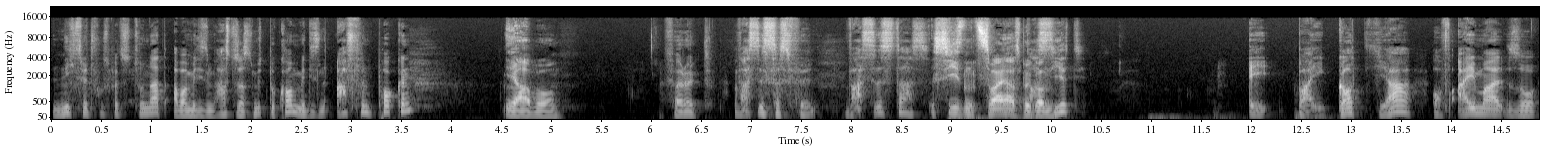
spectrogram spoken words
nichts mit Fußball zu tun hat, aber mit diesem, hast du das mitbekommen, mit diesen Affenpocken? Ja, Bro. Verrückt. Was ist das für Was ist das? Season 2 hat begonnen. Passiert? Ey, bei Gott, ja. Auf einmal so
